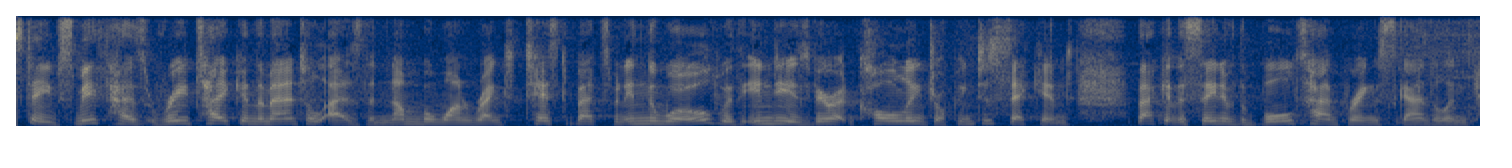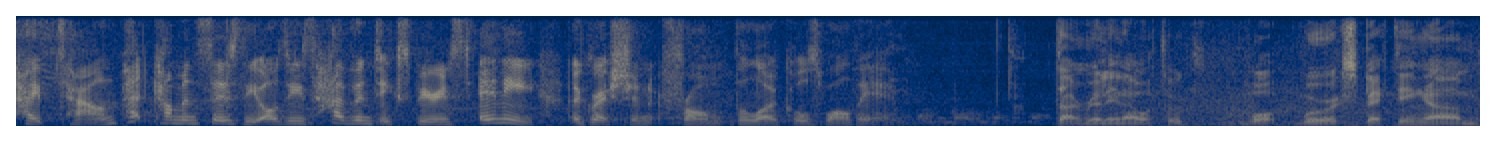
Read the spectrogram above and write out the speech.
Steve Smith has retaken the mantle as the number one ranked test batsman in the world, with India's Virat Kohli dropping to second. Back at the scene of the ball tampering scandal in Cape Town, Pat Cummins says the Aussies haven't experienced any aggression from the locals while there. Don't really know what to what we were expecting. Um,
